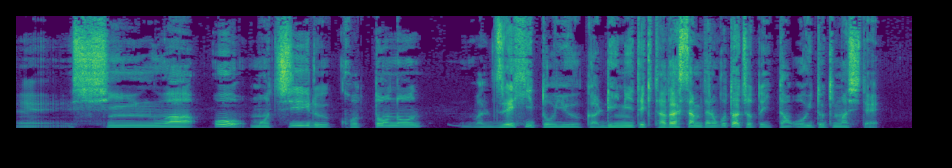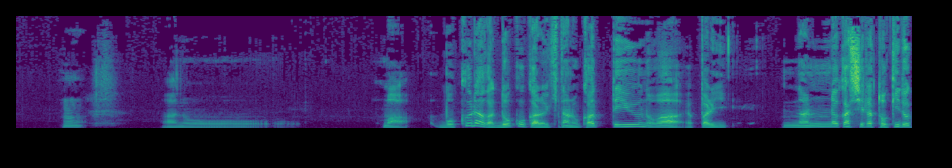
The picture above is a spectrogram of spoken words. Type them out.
えー、神話を用いることの、まあ、是非というか倫理的正しさみたいなことはちょっと一旦置いときまして。うん。あのー、まあ、僕らがどこから来たのかっていうのは、やっぱり、何らかしら時々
